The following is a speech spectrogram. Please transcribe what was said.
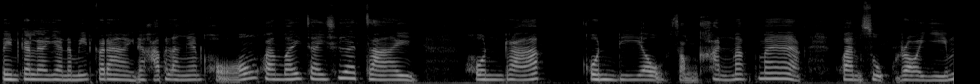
เป็นกัลยาณมิตรก็ได้นะคะ พลังงานของความไว้ใจเชื่อใจ คนรัก คนเดียวสำคัญมาก ๆ ความสุขรอยยิ้ม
